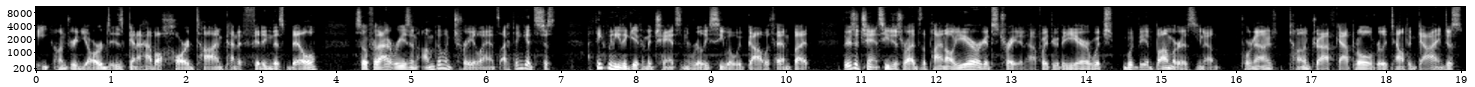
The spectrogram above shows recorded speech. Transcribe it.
800 yards, is going to have a hard time kind of fitting this bill. So for that reason, I'm going Trey Lance. I think it's just, I think we need to give him a chance and really see what we've got with him. But there's a chance he just rides the pine all year or gets traded halfway through the year, which would be a bummer as, you know, 49ers, ton of draft capital, really talented guy, and just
